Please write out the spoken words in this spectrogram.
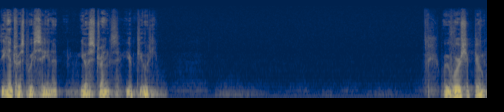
the interest we see in it, your strength, your beauty. We worship you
